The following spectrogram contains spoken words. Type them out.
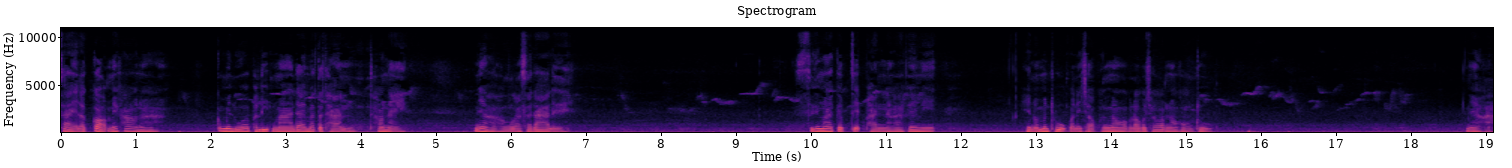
ใส่แล้วกรอบไม่เข้านะคะ ก็ไม่รู้ว่าผลิตมาได้มาตรฐานเท่าไหน เนี่ยค่ะของ Lazada เลย ซื้อมาเกือบเจ็ดพันนะคะ เครื่องนี้ เห็นว่ามันถูกกว่าในช็อปข้างนอก เราก็ชอบเนาะของถูก เนี่ยค่ะ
